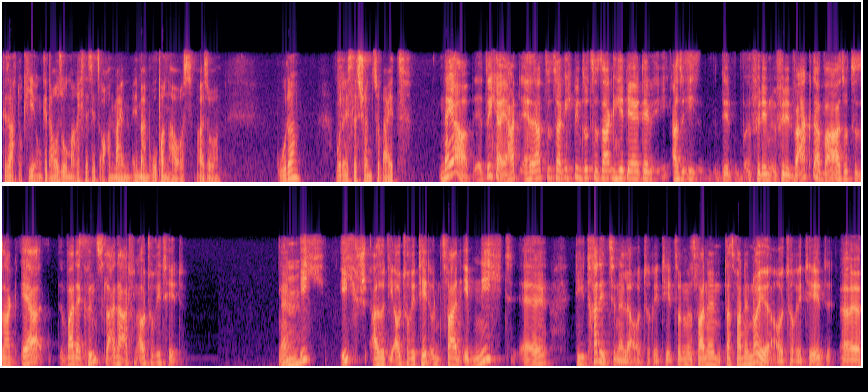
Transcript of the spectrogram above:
gesagt, okay, und genau so mache ich das jetzt auch in meinem, in meinem Opernhaus. Also, oder? Oder ist das schon zu weit? Naja, sicher, er hat, er hat sozusagen, ich bin sozusagen hier der, der, also der, für, den, für den Wagner war sozusagen, er war der Künstler einer Art von Autorität. Ne? Mhm. Ich ich, also die Autorität, und zwar eben nicht äh, die traditionelle Autorität, sondern das war eine, das war eine neue Autorität, äh,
